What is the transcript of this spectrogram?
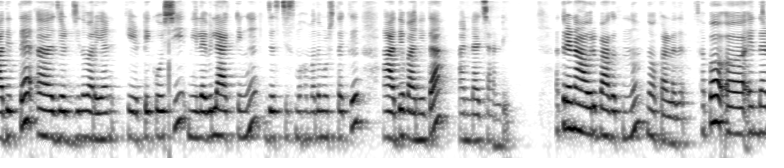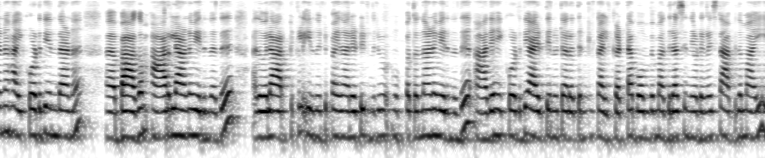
ആദ്യത്തെ ജഡ്ജി എന്ന് പറയാൻ കെ ടി കോശി നിലവിൽ ആക്ടിങ് ജസ്റ്റിസ് മുഹമ്മദ് മുഷ്തഖ് ആദ്യ വനിത അന്നാച്ചാണ്ടി അത്രയാണ് ആ ഒരു ഭാഗത്തു നിന്നും നോക്കാനുള്ളത് അപ്പോൾ എന്താണ് ഹൈക്കോടതി എന്താണ് ഭാഗം ആറിലാണ് വരുന്നത്. അതുപോലെ ആർട്ടിക്കിൾ ഇരുന്നൂറ്റി പതിനാല് ടു ഇരുന്നൂറ്റി മുപ്പത്തൊന്നാണ് വരുന്നത്. ആദ്യ ഹൈക്കോടതി ആയിരത്തി എണ്ണൂറ്റി അറുപത്തിരണ്ടിൽ കൽക്കട്ട ബോംബെ മദ്രാസ് എന്നിവിടങ്ങളിൽ സ്ഥാപിതമായി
